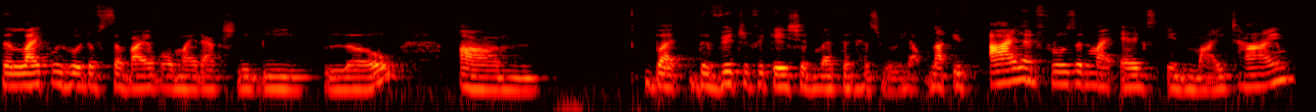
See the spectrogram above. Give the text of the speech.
the likelihood of survival might actually be low. Um, but the vitrification method has really helped. Now, if I had frozen my eggs in my time,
